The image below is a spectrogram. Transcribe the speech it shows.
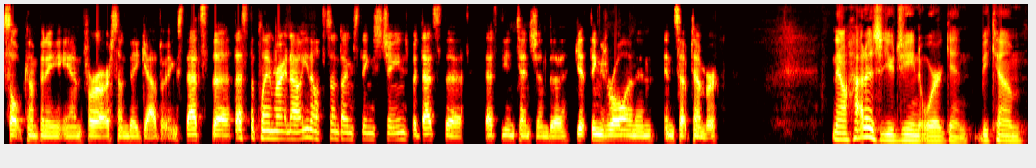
Salt Company and for our Sunday gatherings. That's the that's the plan right now. You know, sometimes things change, but that's the that's the intention to get things rolling in in September. Now, how does Eugene, Oregon, become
